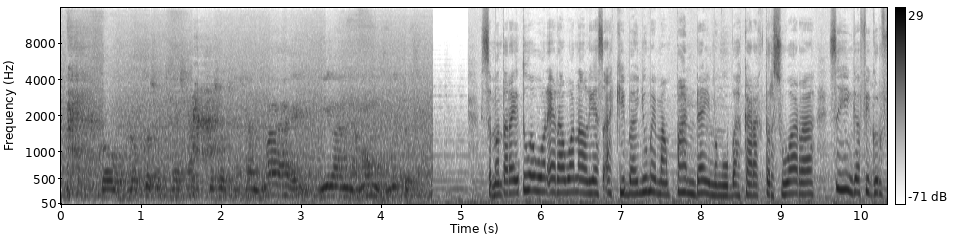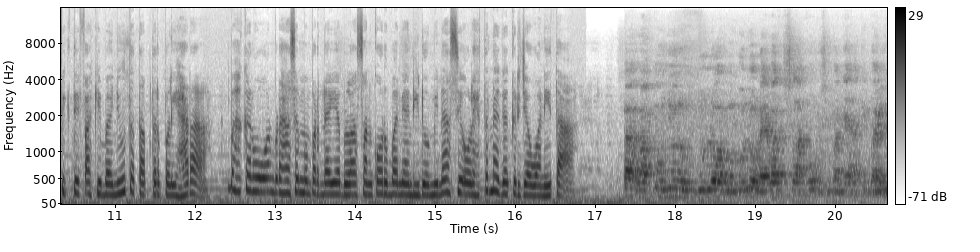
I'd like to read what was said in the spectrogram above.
Goblok kesuksesan kesuksesan. Baik bilangnya ngomong gitu Sementara itu Wawon Erawan alias Aki Banyu memang pandai mengubah karakter suara sehingga figur fiktif Aki Banyu tetap terpelihara. Bahkan Wawon berhasil memperdaya belasan korban yang didominasi oleh tenaga kerja wanita. Waktu nyuruh dulu membunuh lewat selaku sebagai akibat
